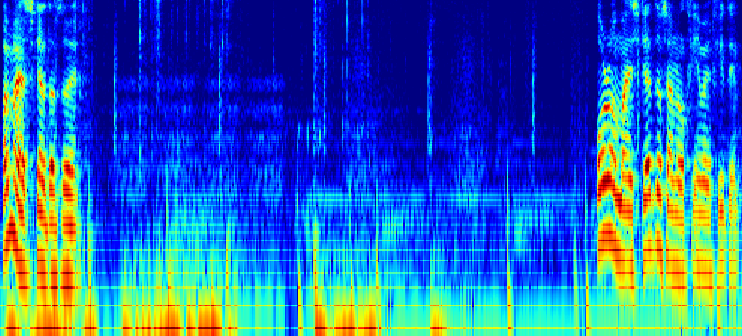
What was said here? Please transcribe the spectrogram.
What are my skeletons doing? Four of my skeletons are not even hitting.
